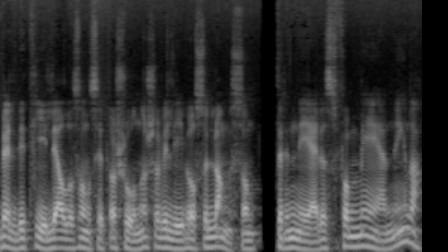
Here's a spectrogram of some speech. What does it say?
veldig tidlig i alle sånne situasjoner, så vil livet også langsomt dreneres for mening. da.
